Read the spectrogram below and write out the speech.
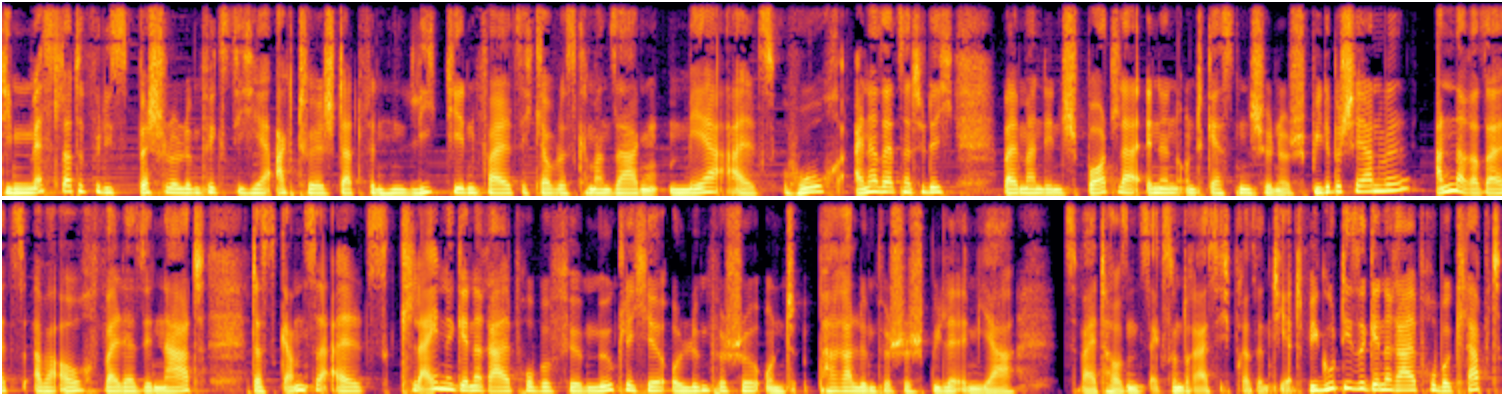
Die Messlatte für die Special Olympics, die hier aktuell stattfinden, liegt jedenfalls, ich glaube, das kann man sagen, mehr als hoch. Einerseits natürlich, weil man den SportlerInnen und Gästen schöne Spiele bescheren will. Andererseits aber auch, weil der Senat das Ganze als kleine Generalprobe für mögliche olympische und paralympische Spiele im Jahr 2036 präsentiert. Wie gut diese Generalprobe klappt,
